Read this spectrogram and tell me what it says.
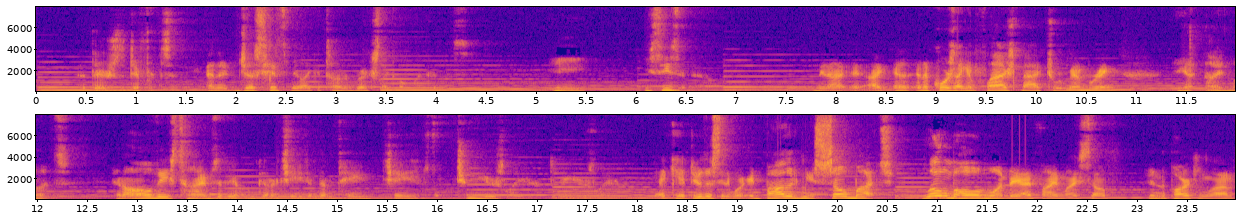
that there's a difference in me. And it just hits me like a ton of bricks, like, oh my goodness. He, he sees it now. I mean, I, I and of course, I can flash back to remembering he got nine months. And all these times of, I'm going to change, I'm going to change, it's like two years later, three years later. I can't do this anymore. It bothered me so much. Lo and behold, one day I find myself in the parking lot of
